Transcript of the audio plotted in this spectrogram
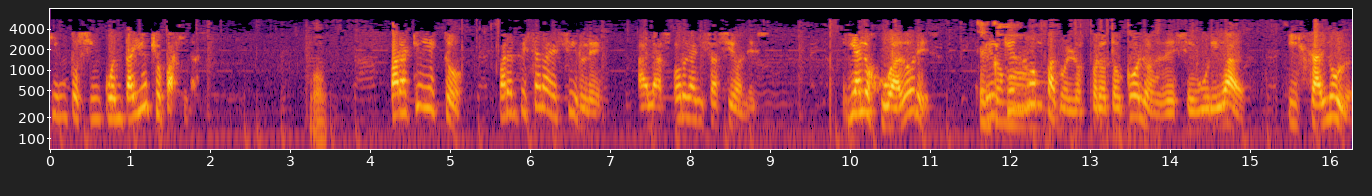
158 páginas. Wow. ¿Para qué esto? Para empezar a decirle a las organizaciones y a los jugadores Es el como- que rompa con los protocolos de seguridad y salud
